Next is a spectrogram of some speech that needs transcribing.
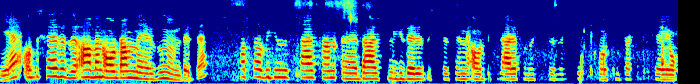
diye. O da şey dedi. Aa ben oradan mezunum dedi. Hatta bir gün istersen e, dersine gideriz. işte seni oradakilerle tanıştırırız. Hiç korkacak bir şey yok.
